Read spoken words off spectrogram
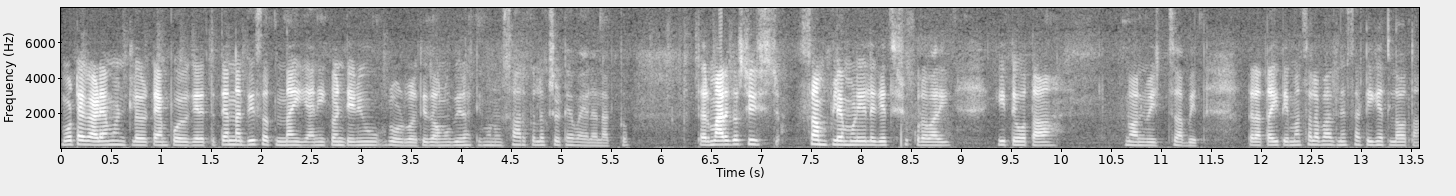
मोठ्या गाड्या म्हटलं टेम्पो वगैरे तर त्यांना दिसत नाही आणि कंटिन्यू रोडवरती जाऊन उभी राहते म्हणून सारखं लक्ष ठेवायला लागतं. तर मार्गशीर्ष संपल्यामुळे लगेच शुक्रवारी इथे होता नॉनव्हेजचा बेत. तर आता इथे मसाला भाजण्यासाठी घेतला होता.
